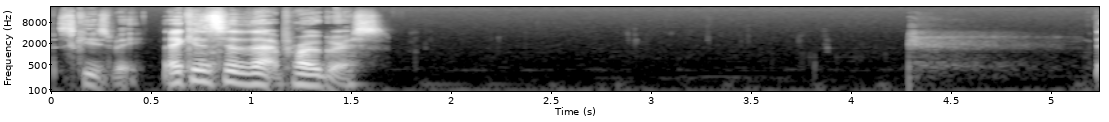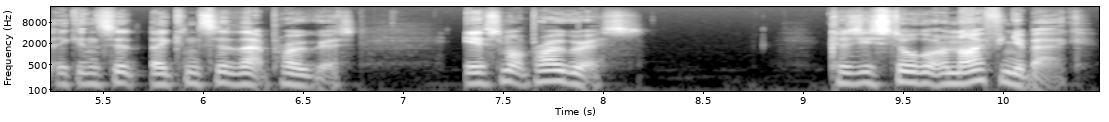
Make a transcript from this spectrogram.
Excuse me, they consider that progress. They consider they consider that progress. It's not progress because you still got a knife in your back,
